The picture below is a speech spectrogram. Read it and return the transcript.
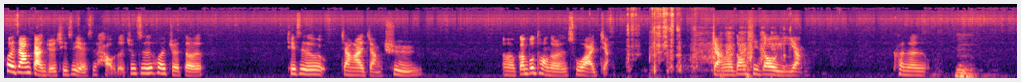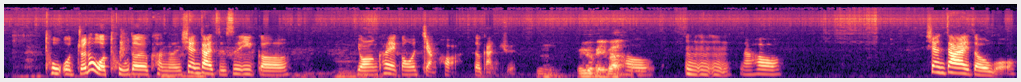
会这样感觉其实也是好的，就是会觉得其实讲来讲去，呃，跟不同的人出来讲，讲的东西都一样，可能嗯，图，我觉得我图的可能现在只是一个有人可以跟我讲话的感觉，嗯，有一个陪然伴。后，嗯嗯嗯，然后现在的我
